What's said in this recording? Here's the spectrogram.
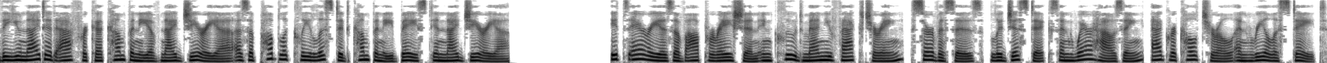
the United Africa Company of Nigeria is a publicly listed company based in Nigeria. Its areas of operation include manufacturing, services, logistics and warehousing, agricultural and real estate.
